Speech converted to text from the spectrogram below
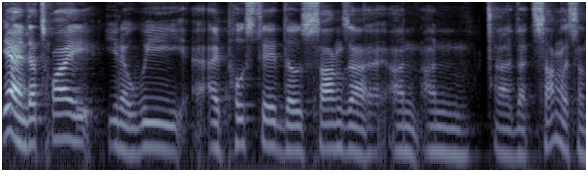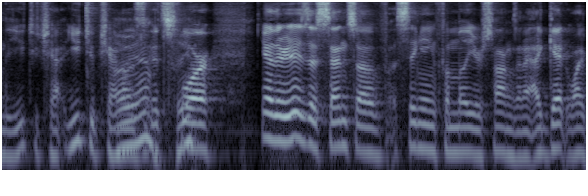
yeah, and that's why you know we I posted those songs uh, on on uh, that song list on the YouTube cha- YouTube channel. Oh, It's- yeah. It's for you know there is a sense of singing familiar songs, and I, I get why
